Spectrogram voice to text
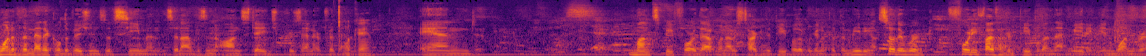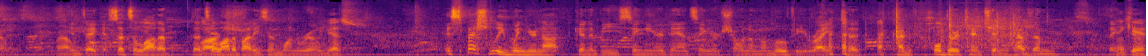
one of the medical divisions of Siemens, and I was an onstage presenter for them. Okay. And months before that, when I was talking to people that were going to put the meeting on, so there were 4,500 people in that meeting in one room Wow. in Vegas. That's a lot of that's Large. a lot of bodies in one room. Yes. Especially when you're not going to be singing or dancing or showing them a movie, right? to kind of hold their attention and have them. Thank you.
